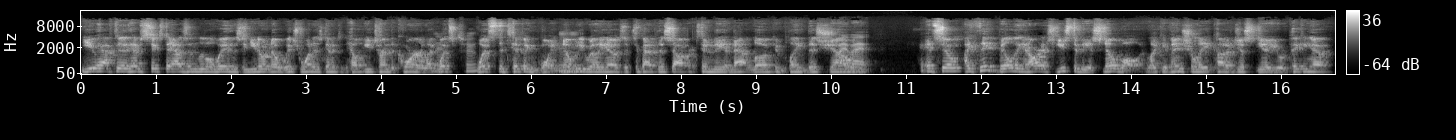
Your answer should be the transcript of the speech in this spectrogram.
you have to have 6,000 little wins and you don't know which one is going to help you turn the corner. Like what's true. what's the tipping point? Mm-hmm. Nobody really knows. It's about this opportunity and that look and playing this show. Right, right. And, and so I think building an artist used to be a snowball. Like eventually kind of just, you know, you were picking up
